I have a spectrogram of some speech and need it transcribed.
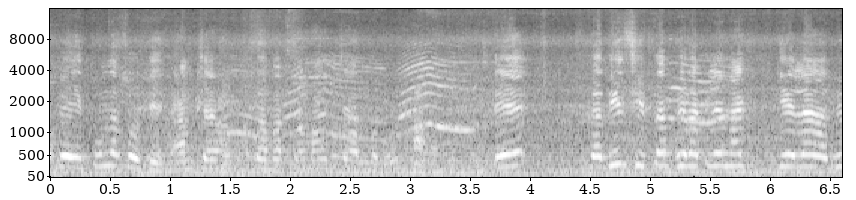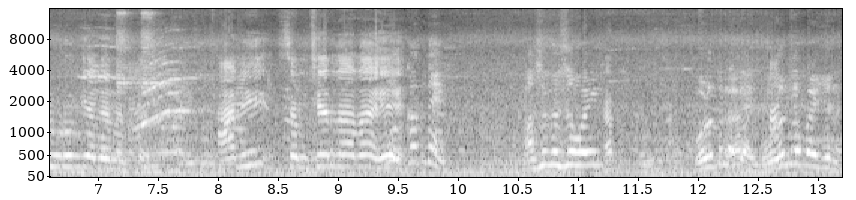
उभे इथूनच होते आमच्या प्रभाग क्रमांक चारमधून ते कधीच इथं फिरकले नाही गेल्या निवडून गेल्यानंतर. आणि शमशेर दादा हे असं कसं होईल? ओळखलं पाहिजे ना.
